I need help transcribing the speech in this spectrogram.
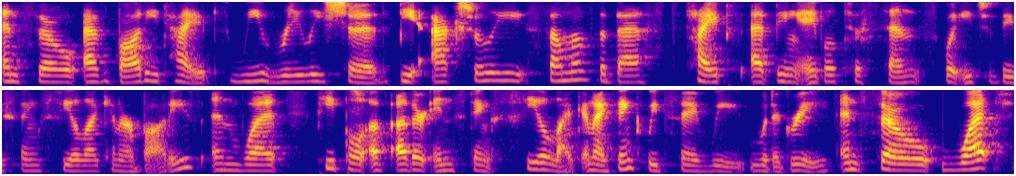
And so as body types, we really should be actually some of the best types at being able to sense what each of these things feel like in our bodies and what people of other instincts feel like. And I think we'd say we would agree. And so what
